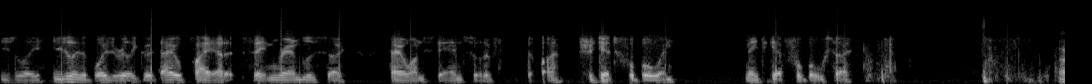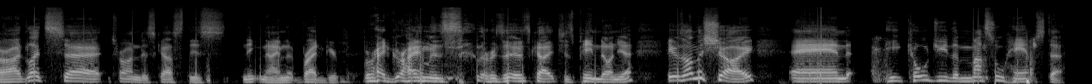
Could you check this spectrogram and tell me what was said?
usually usually the boys are really good. They all play out at Seaton Ramblers, so they all understand sort of that I should get to football and need to get football. So All right, let's uh, try and discuss this nickname that Brad Brad Graham, is the reserves coach, has pinned on you. He was on the show and he called you the muscle hamster,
